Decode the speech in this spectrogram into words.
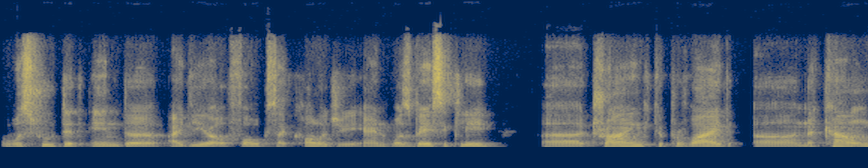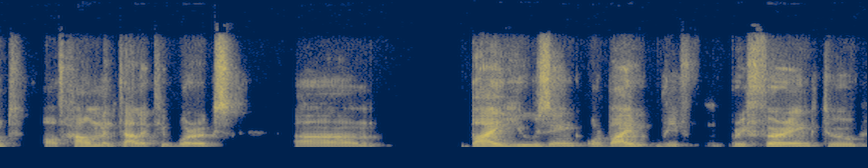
was rooted in the idea of folk psychology and was basically uh, trying to provide uh, an account of how mentality works um, by using or by re referring to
